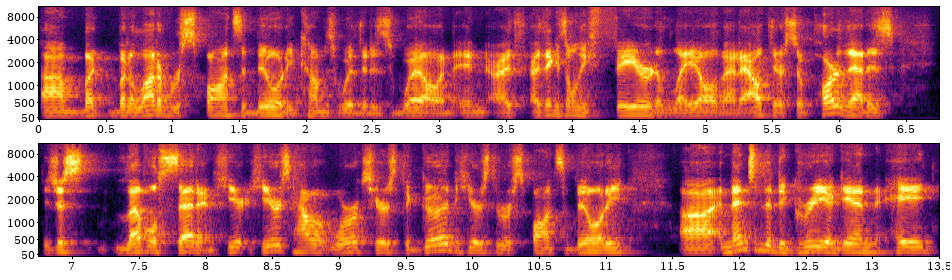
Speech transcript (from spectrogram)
Um, but but a lot of responsibility comes with it as well. And, and I, I think it's only fair to lay all that out there. So part of that is is just level setting. Here here's how it works. Here's the good. Here's the responsibility. Uh, and then to the degree again, hey,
